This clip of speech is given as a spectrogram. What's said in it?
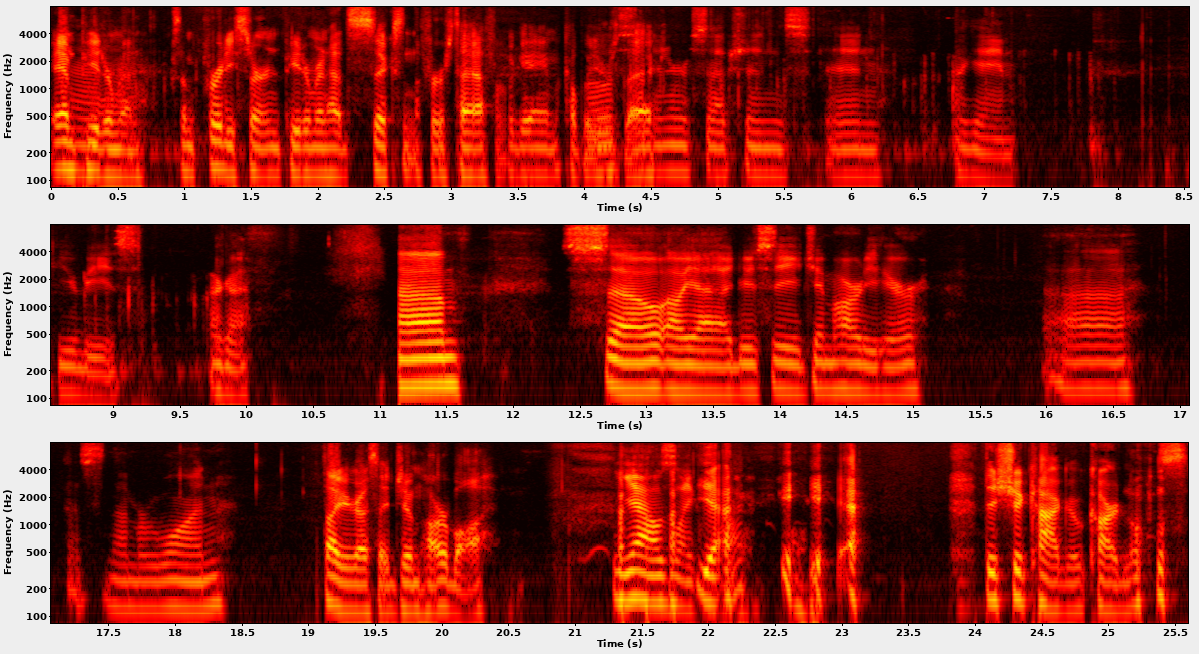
And Uh, Peterman. 'cause I'm pretty certain Peterman had six in the first half of a game a couple years Most back. interceptions in a game. QBs. Okay. Um. So, oh yeah, I do see Jim Hardy here. Uh, that's number one. I thought you were going to say Jim Harbaugh. Yeah, I was like, Yeah. yeah. The Chicago Cardinals.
